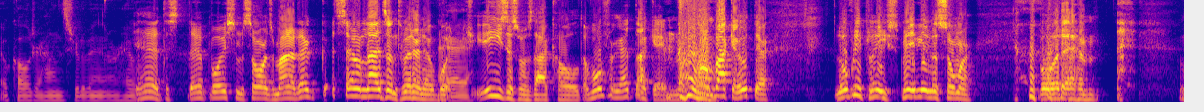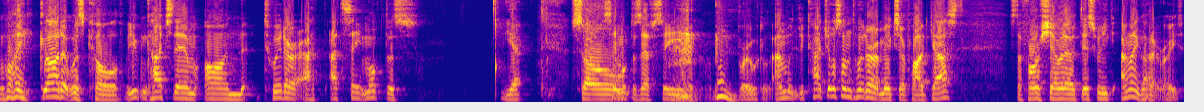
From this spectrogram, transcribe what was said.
how cold your hands should have been or how. Yeah, this, they're boys from Swords Manor. They're good sound lads on Twitter now, but Yeah, yeah. Jesus was that cold. I won't forget that game. Come back out there. Lovely place, maybe in the summer. But um, my God, it was cold. You can catch them on Twitter at, at St. Mochta's. Yeah. So St. Mochta's FC. brutal. And you catch us on Twitter at Mixer Podcast. It's the first shout out this week, and I got it right.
